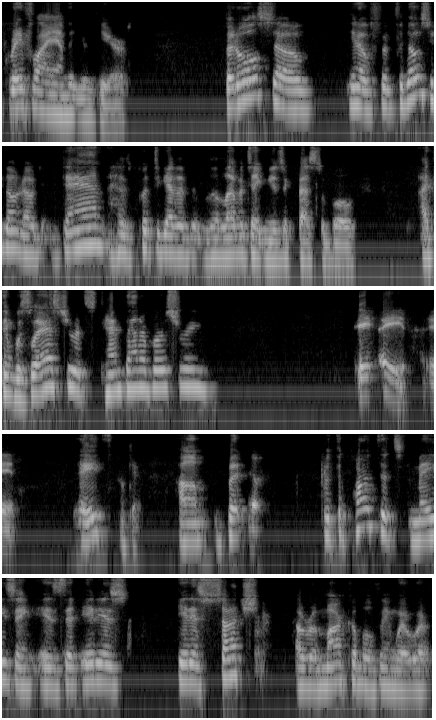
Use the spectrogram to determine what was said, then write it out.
grateful I am that you're here, but also, you know, for, for those who don't know, Dan has put together the, the Levitate Music Festival. I think was last year its 10th anniversary, Eight, eight, eight. eighth. Okay, um, but Yep. but the part that's amazing is that it is it is such a remarkable thing where where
